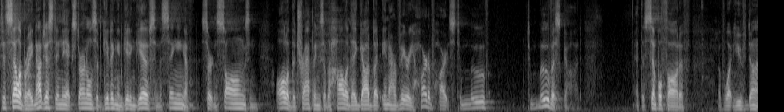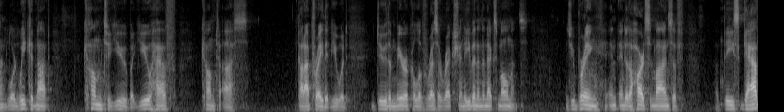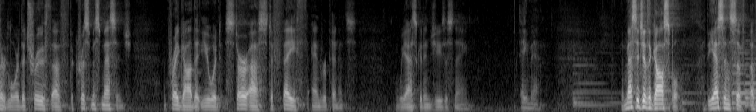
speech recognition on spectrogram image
To celebrate, not just in the externals of giving and getting gifts and the singing of certain songs and all of the trappings of the holiday, God, but in our very heart of hearts to move, to move us, God, at the simple thought of, of what you've done. Lord, we could not come to you, but you have come to us. God, I pray that you would do the miracle of resurrection even in the next moments. As you bring in, into the hearts and minds of, of these gathered, Lord, the truth of the Christmas message. I pray, God, that you would stir us to faith and repentance. We ask it in Jesus' name. Amen. The message of the gospel, the essence of, of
